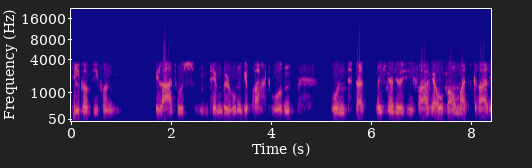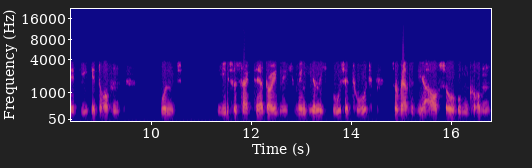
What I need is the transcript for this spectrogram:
Pilger, die von Pilatus im Tempel umgebracht wurden. Und da bricht natürlich die Frage auf, warum hat gerade die getroffen? Und Jesus sagt sehr deutlich, wenn ihr nicht Buße tut, so werdet ihr auch so umkommen.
